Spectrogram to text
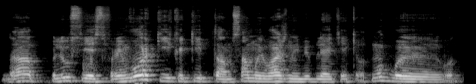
да, плюс есть фреймворки и какие-то там самые важные библиотеки. Вот мог бы вот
